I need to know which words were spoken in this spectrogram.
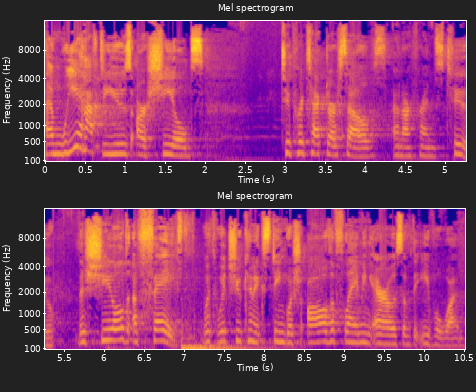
And we have to use our shields to protect ourselves and our friends too. The shield of faith with which you can extinguish all the flaming arrows of the evil one.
